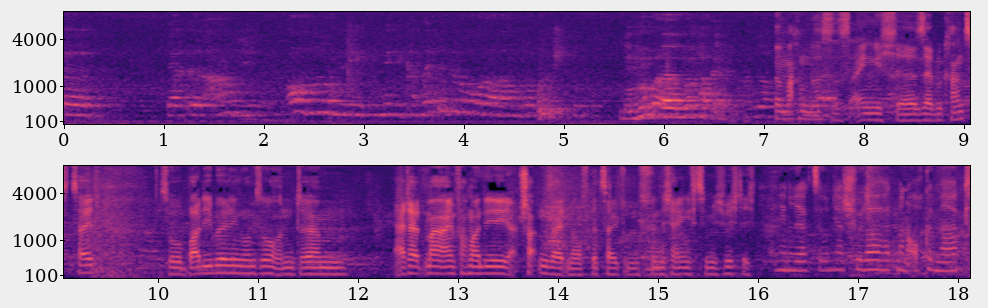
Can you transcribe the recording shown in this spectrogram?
äh, ja, äh, haben Sie auch nur die Medikamente drin oder haben Sie auch nicht? Nee, nur, äh, nur Tabletten. Wir machen das, das ist eigentlich äh, sehr bekannt zurzeit, so Bodybuilding und so und ähm, er hat halt mal einfach mal die Schattenseiten aufgezeigt und das finde ich eigentlich ziemlich wichtig. An den Reaktionen der Schüler hat man auch gemerkt,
